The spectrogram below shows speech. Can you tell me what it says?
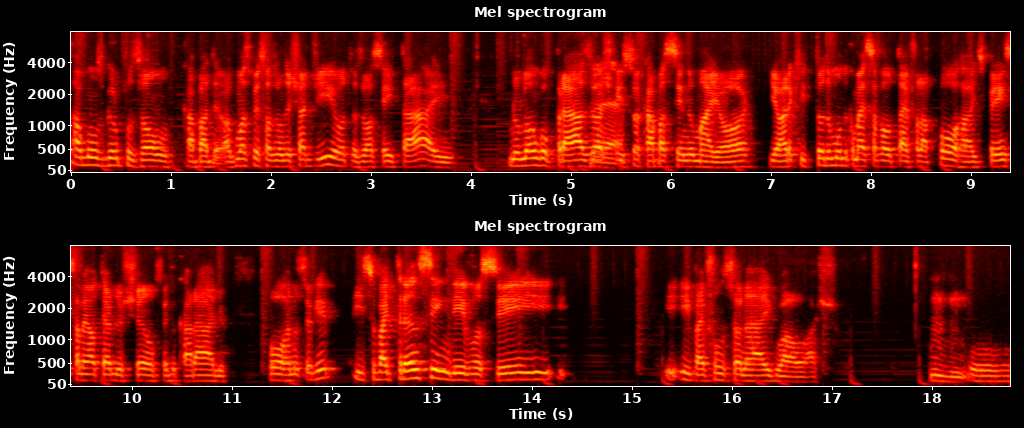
alguns grupos vão acabar, algumas pessoas vão deixar de ir, outras vão aceitar e no longo prazo, é. eu acho é. que isso acaba sendo maior. E a hora que todo mundo começa a voltar e falar, porra, a experiência na Alter do Chão foi do caralho porra, não sei o quê, isso vai transcender você e, e, e vai funcionar igual, acho. Uhum. O...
